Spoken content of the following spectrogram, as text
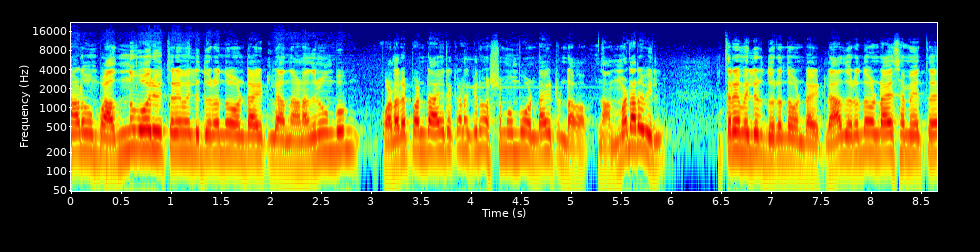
നാൾ മുമ്പ്. അന്ന് പോലും ഇത്രയും വലിയ ദുരന്തം ഉണ്ടായിട്ടില്ല എന്നാണ്. അതിനു മുമ്പും വളരെ പണ്ട് ആയിരക്കണക്കിന് വർഷം മുമ്പ് ഉണ്ടായിട്ടുണ്ടാവാം. നമ്മുടെ അറിവിൽ ഇത്രയും വലിയൊരു ദുരന്തം ഉണ്ടായിട്ടില്ല. ആ ദുരന്തം ഉണ്ടായ സമയത്ത്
